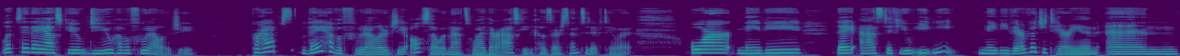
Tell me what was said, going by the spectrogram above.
let's say they ask you, Do you have a food allergy? Perhaps they have a food allergy also, and that's why they're asking because they're sensitive to it. Or maybe they asked if you eat meat. Maybe they're vegetarian and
